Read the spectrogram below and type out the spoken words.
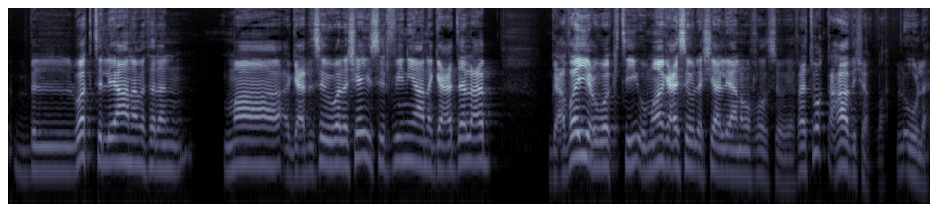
بالوقت اللي أنا مثلا ما قاعد أسوي ولا شيء يصير فيني أنا قاعد ألعب قاعد أضيع وقتي وما قاعد أسوي الأشياء اللي أنا المفروض أسويها. فأتوقع هذه شغلة الأولى.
